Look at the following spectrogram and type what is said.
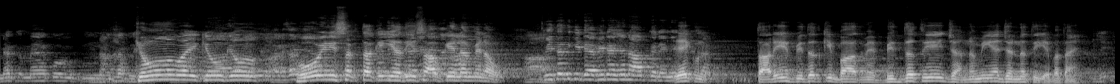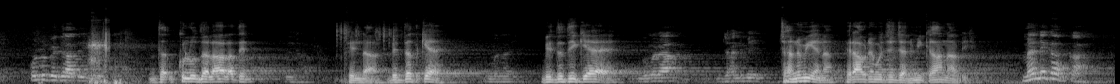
मैं मैं को मुनासब क्यों भाई क्यों क्यों? हो ही नहीं सकता कि ये हदीस आपके इलम में ना हो। बिदत की डेफिनेशन आप करेंगे। एक मिनट। तारीफ़ बिदत की बात में बिदती जहन्नमी है जन्नती है बताएँ। कुल्लू बिदाती द- दलालतिन फिन्नार बिदत क्या है? बिदती क्या है? गुमराह जहनमी है ना? फिर आपने मुझे जन्नमी कहा ना अभी। मैंने कब कहा?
